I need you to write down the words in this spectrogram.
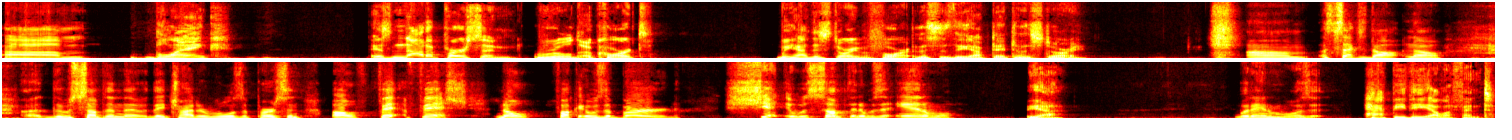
Um, blank is not a person, ruled a court. We had this story before. This is the update to the story. um, a sex doll. No, uh, there was something that they tried to rule as a person. Oh, fi- fish. No, fuck. It was a bird. Shit. It was something. It was an animal. Yeah. What animal was it? Happy the elephant.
